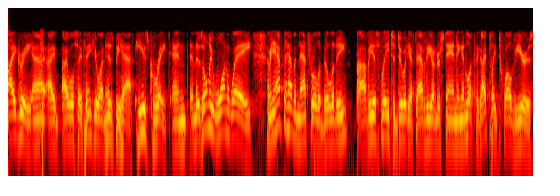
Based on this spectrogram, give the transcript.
I agree, and I, I, I will say thank you on his behalf. He's great, and and there's only one way. I mean, you have to have a natural ability, obviously, to do it. You have to have the understanding. And look, the guy played 12 years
